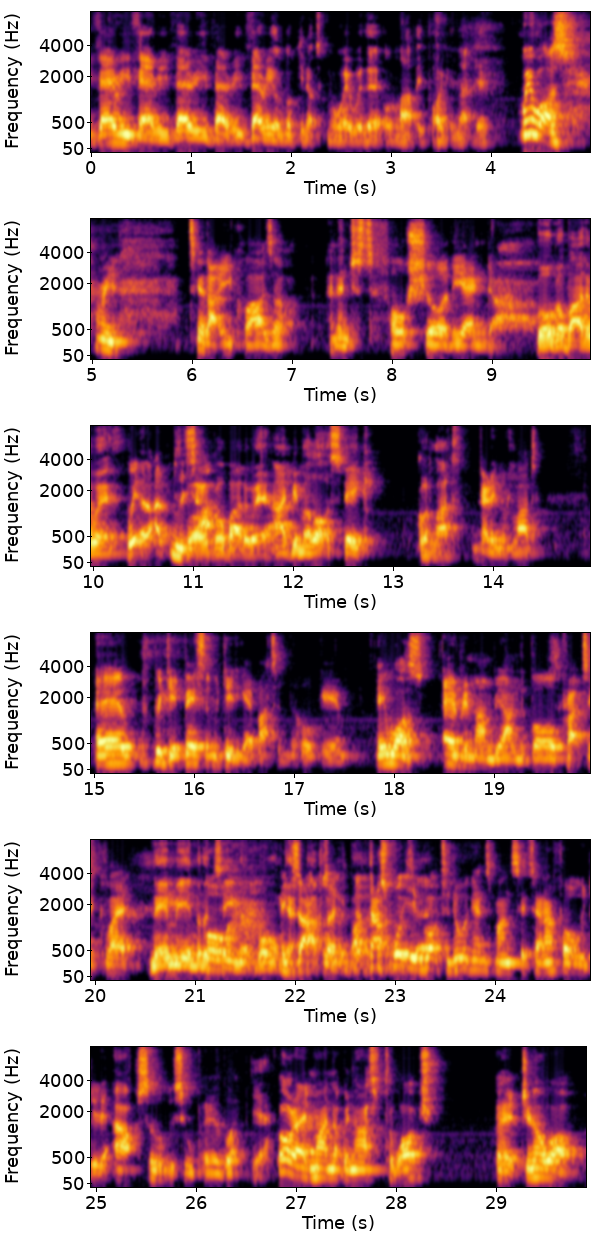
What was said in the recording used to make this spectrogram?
very, very, very, very, very, very unlucky not to come away with an unlikely point in that game. We was. I mean, to get that equaliser and then just to fall short at the end. Oh, Bogo, by the way. we, uh, listen, Bogo, by the way. I give him a lot of stake. Good lad. very good lad. Uh, we did basically we did get battered the whole game. It was every man behind the ball practically. Name me another But- team that won't exactly. get absolutely battered That's what you've got to do against Man City, and I thought we did it absolutely superbly. Yeah. All right, it might not be nice to watch, but do you know what?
